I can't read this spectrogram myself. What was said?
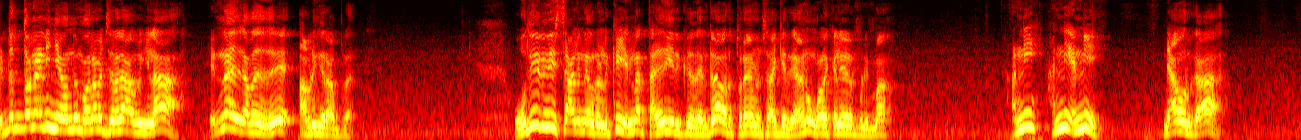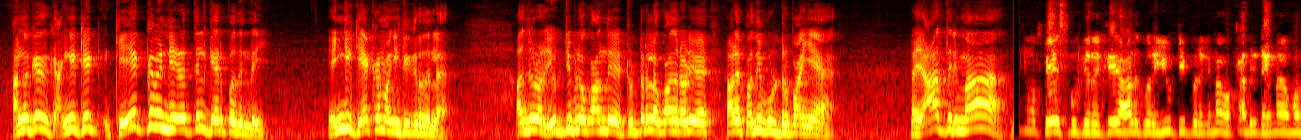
எடுத்தோடனே நீங்கள் வந்து முதலமைச்சர் தான் ஆவீங்களா என்ன இது கதை இது? அப்படிங்கிறாப்புல. உதயநிதி ஸ்டாலின் அவர்களுக்கு என்ன தகுதி இருக்குது என்று அவர் துணை அமைச்சர் ஆக்கியிருக்காங்கன்னு உங்களை கேள்வி முடியுமா? அண்ணி அண்ணி அண்ணி. ஞாபகம் இருக்கா? அங்கே கேட்க அங்கே கேட்க கேட்க வேண்டிய இடத்தில் கேட்பதில்லை. எங்கே கேட்கணும் அங்கே கேட்குறதில்ல. அது சொல்கிறார் யூடியூப்பில் உட்காந்து ட்விட்டரில் உட்காந்து அப்படியே அப்படியே பதிவு போட்டுருப்பாங்க. நான் யார் தெரியுமா? பேஸ்புக் இருக்கு ஆளுக்கு ஒரு யூடியூப் இருக்குன்னா உட்காந்துக்கிட்டு என்ன வேணுமோ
